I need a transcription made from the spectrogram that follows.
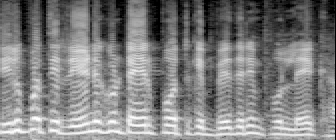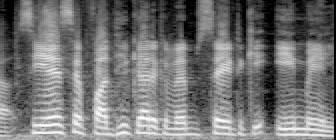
తిరుపతి రేణిగుంట ఎయిర్పోర్టుకి బెదిరింపు లేఖ. సిఎస్ఎఫ్ అధికారిక వెబ్సైట్కి ఈమెయిల్.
